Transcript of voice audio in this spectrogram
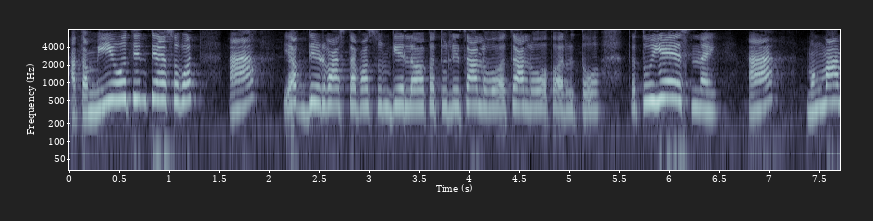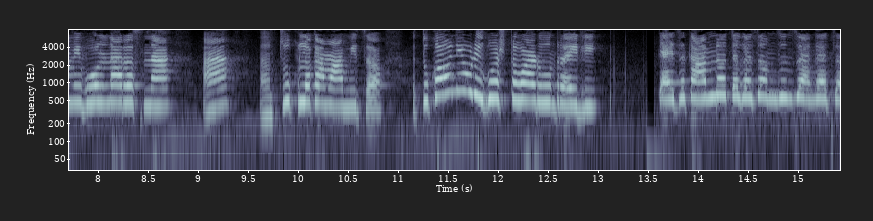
आता मी होती त्यासोबत. आ एक दीड वाजतापासून गेलं का तुले चालव हो, चालव हो करतो तर तू येस नाही. आ? मग मामी बोलणारच ना. आ? चुकलं का मामीचं? तू काऊन एवढी गोष्ट वाढवून राहिली? त्याचं काम नव्हतं का समजून सांगायचं?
